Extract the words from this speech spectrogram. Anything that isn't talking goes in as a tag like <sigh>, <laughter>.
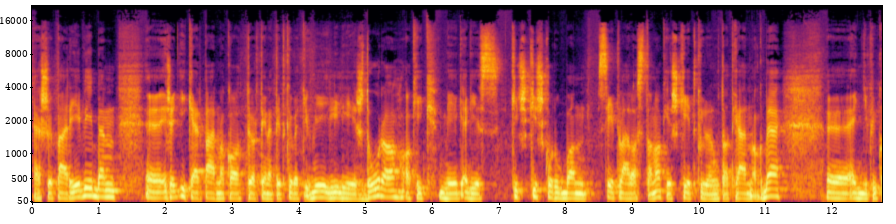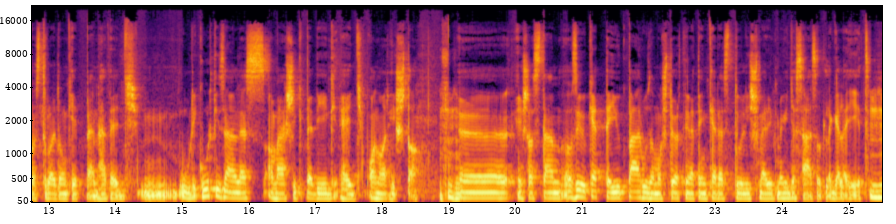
első pár évében, és egy ikerpárnak a történetét követjük végig, Lili és Dóra, akik még egész kis, kiskorukban szétválasztanak, és két külön utat járnak be. Egyikük az tulajdonképpen hát egy mm, úri kurtizán lesz, a másik pedig egy anarchista. <laughs> és aztán az ő kettejük párhuzamos történetén keresztül ismerjük meg így a század legelejét. Uh-huh.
